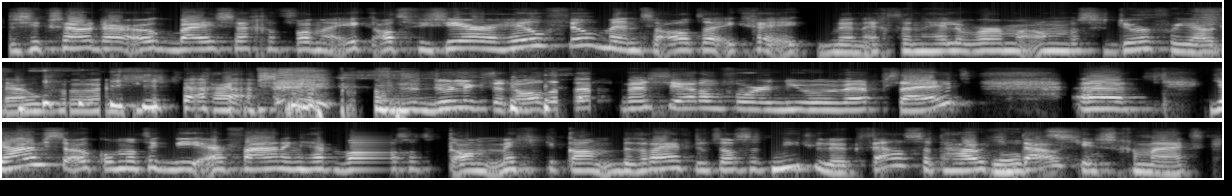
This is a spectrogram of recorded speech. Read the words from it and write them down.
dus ik zou daar ook bij zeggen van, nou, ik adviseer heel veel mensen altijd. Ik, ik ben echt een hele warme ambassadeur voor jou. Daar hoeven we niet Ja. bedoel ik zeg altijd naar Cheryl voor een nieuwe website. Eh, juist ook omdat ik die ervaring heb wat het kan, met je kan, bedrijf doet als het niet lukt. Hè? Als het houtje touwtje is gemaakt.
